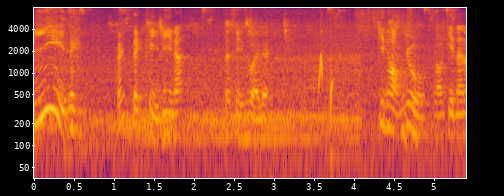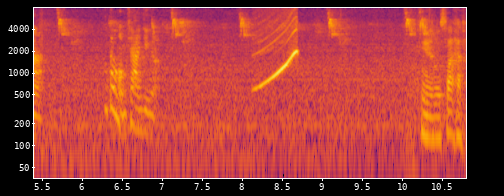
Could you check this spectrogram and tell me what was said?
นี่เฮ้ยแต่สีดีนะแต่สีสวยเลย กินหอมอยู่เรากินแล้วนะแต่หอมชาจริงอะไงรสชาติ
